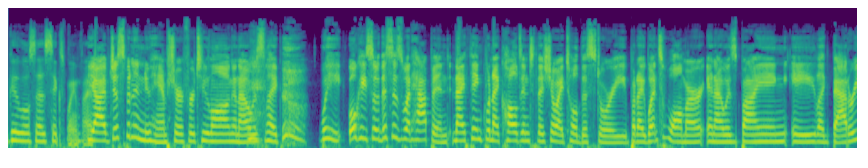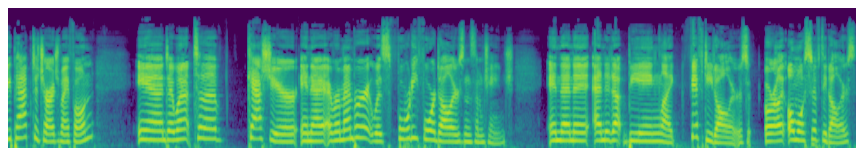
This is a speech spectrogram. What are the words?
Google says six point five. Yeah, I've just been in New Hampshire for too long, and I was like, wait, okay, so this is what happened. And I think when I called into the show, I told this story, but I went to Walmart and I was buying a like battery pack to charge my phone, and I went up to the cashier, and I, I remember it was forty four dollars and some change, and then it ended up being like fifty dollars or like almost fifty dollars.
